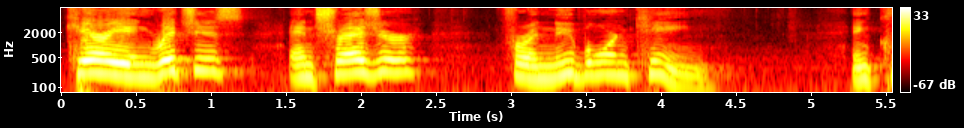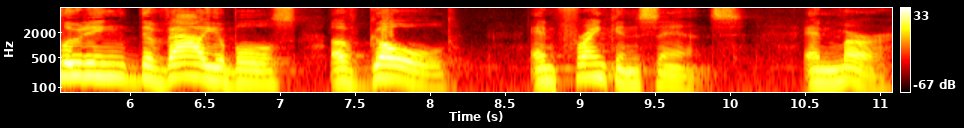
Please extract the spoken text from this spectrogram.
carrying riches and treasure for a newborn king, including the valuables of gold and frankincense and myrrh.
